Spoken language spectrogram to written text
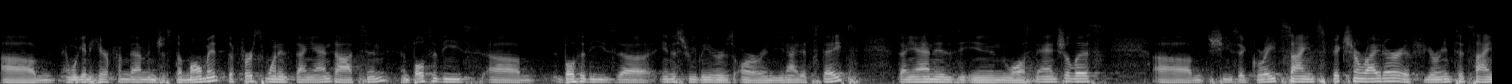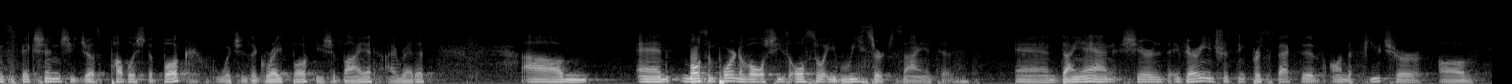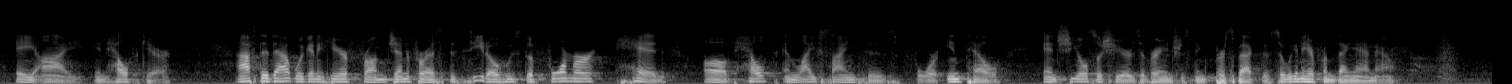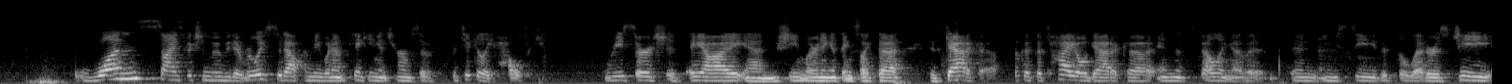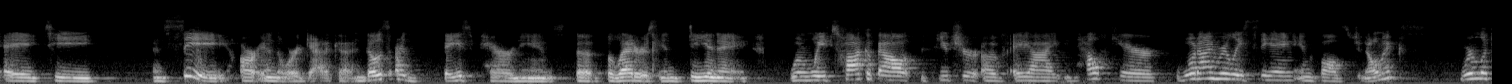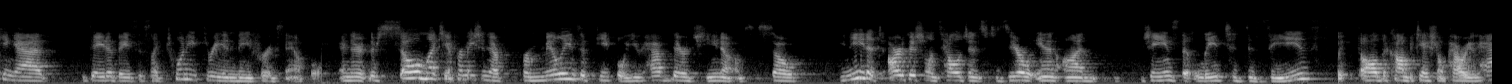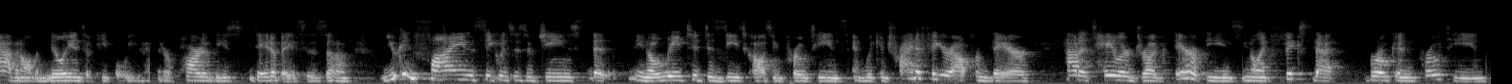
um, and we're going to hear from them in just a moment. The first one is Dianne Dotson, and both of these, um, both of these uh, industry leaders are in the United States. Dianne is in Los Angeles. Um, she's a great science fiction writer. If you're into science fiction, she just published a book, which is a great book. You should buy it. I read it. Um, and most important of all, she's also a research scientist. And Dianne shares a very interesting perspective on the future of AI in healthcare. After that, we're going to hear from Jennifer Esposito, who's the former head of health and life sciences for Intel, and she also shares a very interesting perspective. So we're going to hear from Dianne now. One science fiction movie that really stood out for me when I'm thinking in terms of particularly health research is AI and machine learning and things like that is Gattaca. Look at the title Gattaca and the spelling of it, and you see that the letters G, A, T, and C are in the word Gattaca, and those are the base pair names, the, the letters in DNA. When we talk about the future of AI in healthcare, what I'm really seeing involves genomics. We're looking at databases like 23andMe, for example. And there, there's so much information there for millions of people. You have their genomes. So you need artificial intelligence to zero in on genes that lead to disease, with all the computational power you have and all the millions of people you have that are part of these databases, uh, you can find sequences of genes that you know lead to disease-causing proteins, and we can try to figure out from there how to tailor drug therapies, you know, like fix that broken protein.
